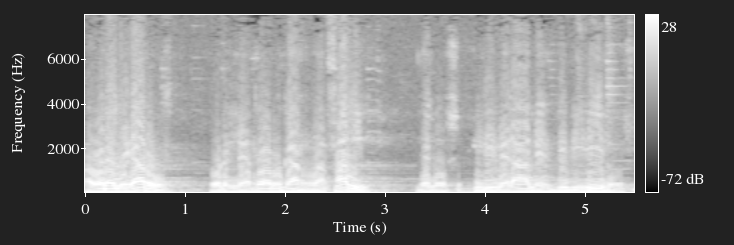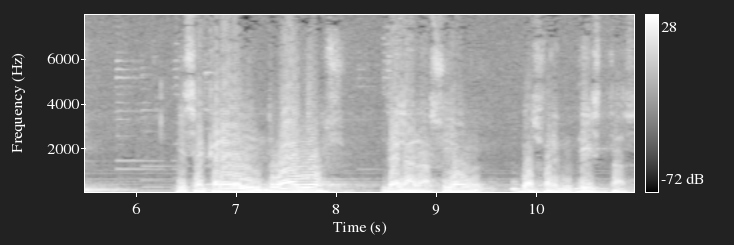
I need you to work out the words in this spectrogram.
ahora llegaron por el error garrafal de los liberales divididos y se creen dueños de la nación, los frentistas.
